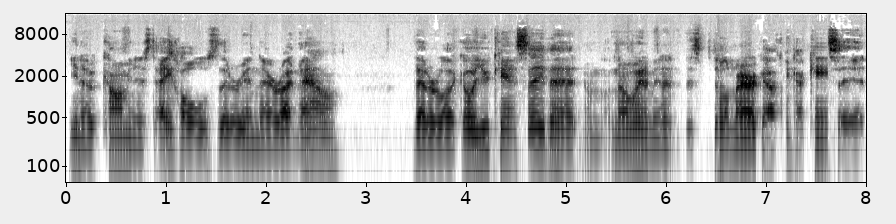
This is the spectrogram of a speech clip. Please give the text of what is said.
you know, communist a holes that are in there right now, that are like, oh, you can't say that. Um, No, wait a minute. This is still America. I think I can't say it.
